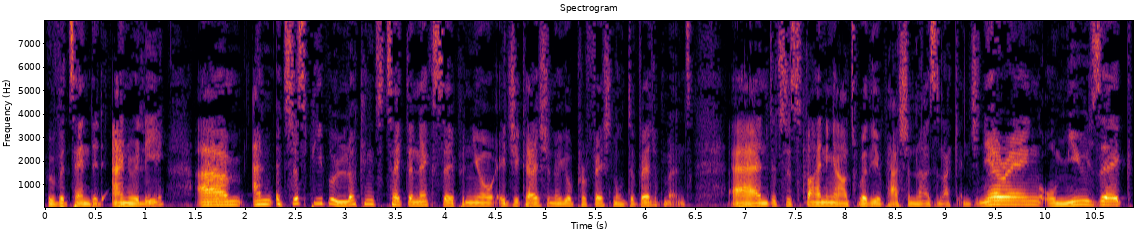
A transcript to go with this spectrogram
who've attended annually. Um, and it's just people looking to take the next step in your education or your professional development. And it's just finding out whether your passion lies in like engineering or music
